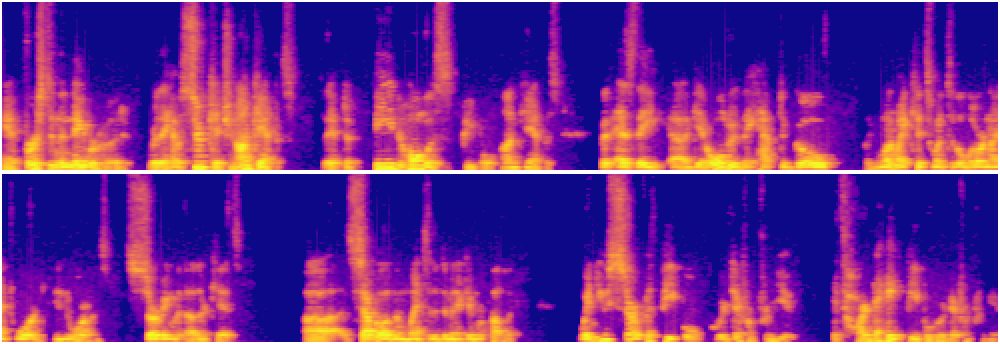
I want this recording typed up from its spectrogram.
And first in the neighborhood where they have a soup kitchen on campus. So they have to feed homeless people on campus. But as they uh, get older, they have to go. Like one of my kids went to the lower ninth ward in New Orleans, serving with other kids. Uh, several of them went to the Dominican Republic. When you serve with people who are different from you, it's hard to hate people who are different from you.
